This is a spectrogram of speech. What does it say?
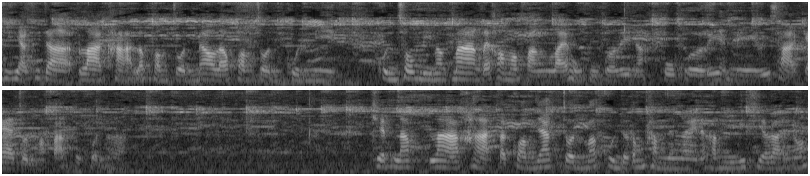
ที่อยากที่จะลาขาดแล้วความจนไม่เอาแล้วความจนคุณมีคุณโชคดีมากๆ ได้เข้ามาฟังไลฟ์ของครูเพอรี่นะครูเพอรี่มีวิชาแก้จนมาฝากทุกคนนะคะ ล็ดลับลาขาดจากความยากจนว่าคุณจะต้องทำยังไงนะคะ มีวิธีอะไรเนาะ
